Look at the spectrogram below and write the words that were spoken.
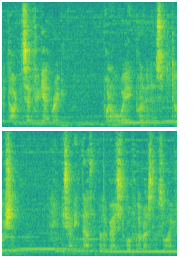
The doctor said, forget Rick. Put him away, put him in an institution. He's gonna be nothing but a vegetable for the rest of his life.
